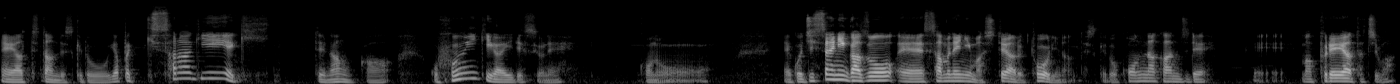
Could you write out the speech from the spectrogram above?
えーやってたんですけどやっぱり如月駅ってなんかこう雰囲気がいいですよね。このえーこれ実際に画像、えーサムネに今してある通りなんですけどこんな感じで、えーまあ、プレイヤーたちは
